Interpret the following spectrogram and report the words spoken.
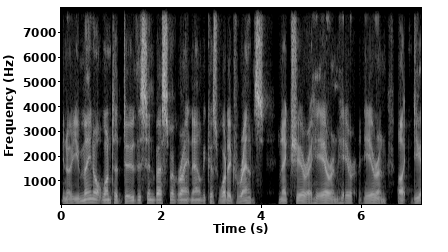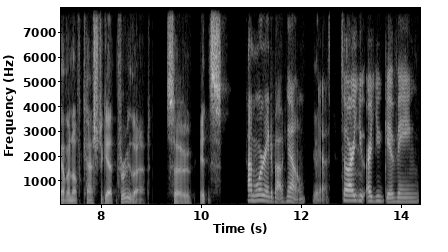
you know, you may not want to do this investment right now because what if rents next year are here and here and here, and uh, do you have enough cash to get through that? So it's. I'm worried about him. Yes. So are you are you giving,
